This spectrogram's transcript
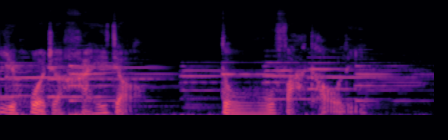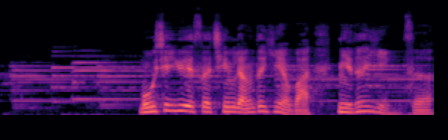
亦或者海角，都无法逃离。某些月色清凉的夜晚，你的影子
